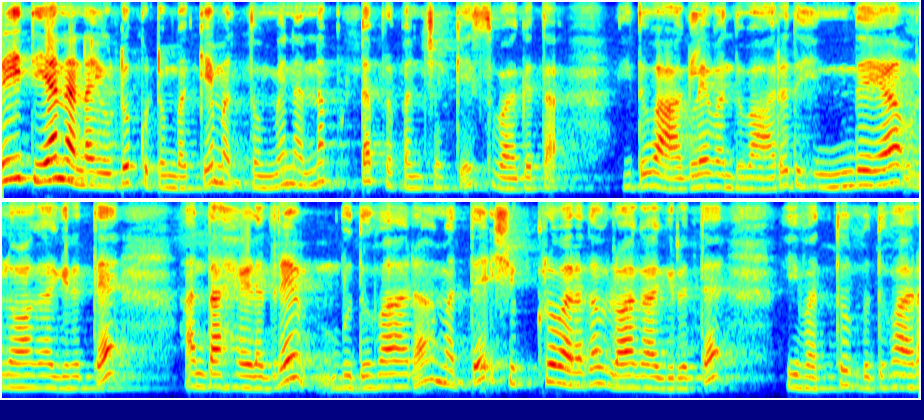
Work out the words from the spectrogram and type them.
ಪ್ರೀತಿಯ ನನ್ನ ಯೂಟ್ಯೂಬ್ ಕುಟುಂಬಕ್ಕೆ ಮತ್ತೊಮ್ಮೆ ನನ್ನ ಪುಟ್ಟ ಪ್ರಪಂಚಕ್ಕೆ ಸ್ವಾಗತ. ಇದು ಆಗಲೇ ಒಂದು ವಾರದ ಹಿಂದೆಯ ವ್ಲಾಗ್ ಆಗಿರುತ್ತೆ ಅಂತ ಹೇಳಿದ್ರೆ ಬುಧವಾರ ಮತ್ತು ಶುಕ್ರವಾರದ ವ್ಲಾಗ್ ಆಗಿರುತ್ತೆ. ಇವತ್ತು ಬುಧವಾರ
